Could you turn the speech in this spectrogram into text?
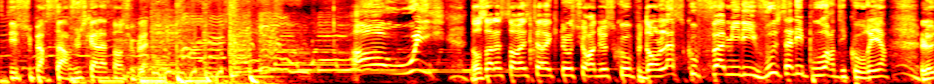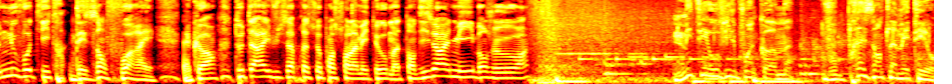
c'était Superstar jusqu'à la fin, s'il vous plaît. Oh oui Dans un instant, restez avec nous sur Radio Scoop. Dans la Scoop Family, vous allez pouvoir découvrir le nouveau titre des Enfoirés. D'accord? Tout arrive juste après ce point sur la météo. Maintenant 10h30. Bonjour. Météoville.com vous présente la météo.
